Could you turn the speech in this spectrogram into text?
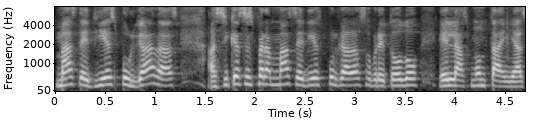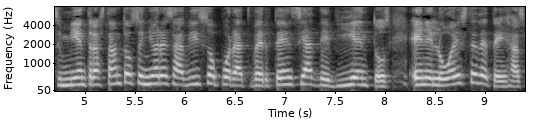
más de 10 pulgadas. Así que se esperan más de 10 pulgadas, sobre todo en las montañas. Mientras tanto, señores, aviso por advertencia de vientos en el oeste de Texas,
